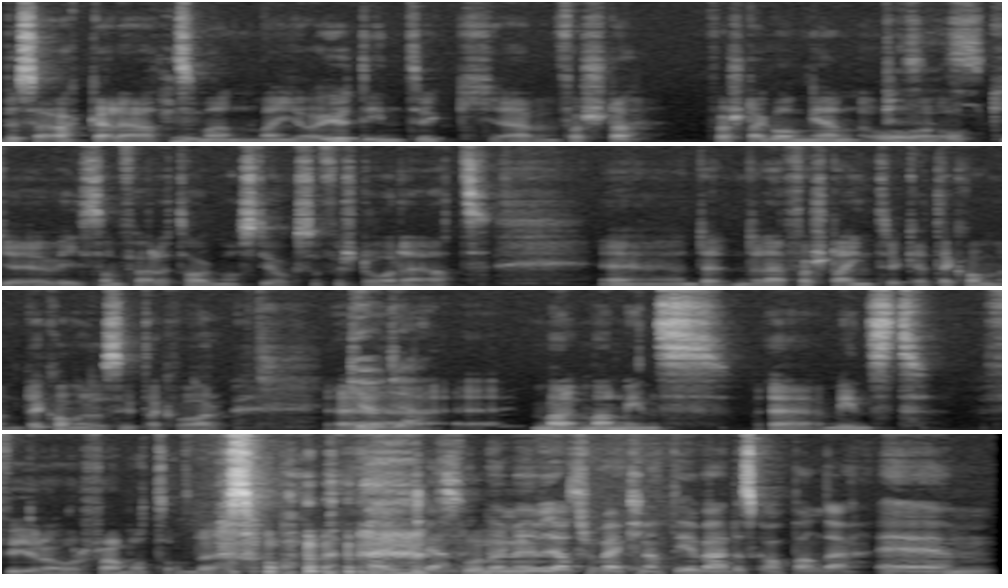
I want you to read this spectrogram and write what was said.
besökare att man, man gör ju ett intryck även första, första gången och, och eh, vi som företag måste ju också förstå det att eh, det, det där första intrycket det kommer, det kommer att sitta kvar. Eh, Gud, ja. man, man minns minst fyra år framåt om det är så. Verkligen. så Nej, länge. men jag tror verkligen att det är värdeskapande. Ehm,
